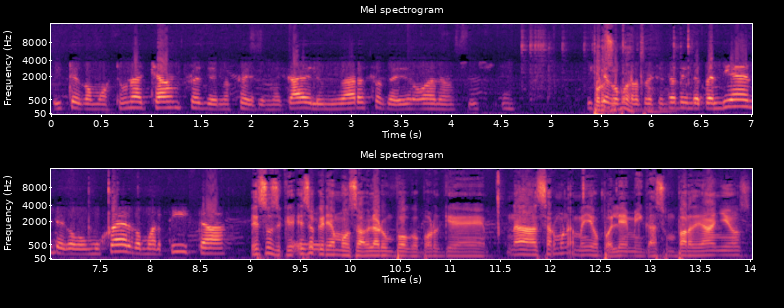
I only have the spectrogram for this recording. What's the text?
viste, como hasta una chance que, no sé, que me cae del universo, que digo, bueno, viste, como representante independiente, como mujer, como artista. Eso, es que, eso Eh. queríamos hablar un poco, porque nada, se armó una medio polémica hace un par de años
